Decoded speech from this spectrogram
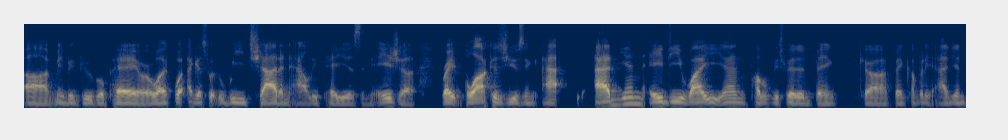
uh, maybe Google Pay, or like what I guess what WeChat and Alipay is in Asia, right? Block is using Adyen, A D Y E N, publicly traded bank uh, bank company Adyen.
